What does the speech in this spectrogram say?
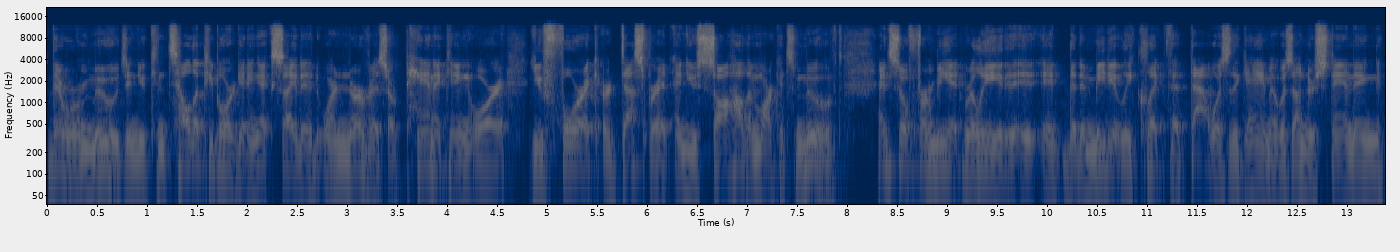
there were moods and you can tell that people were getting excited or nervous or panicking or euphoric or desperate and you saw how the markets moved and so for me it really it, it, immediately clicked that that was the game it was understanding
